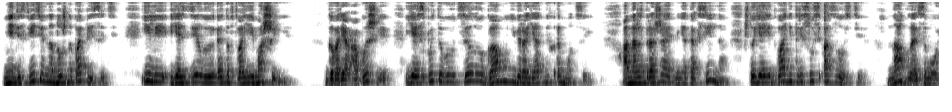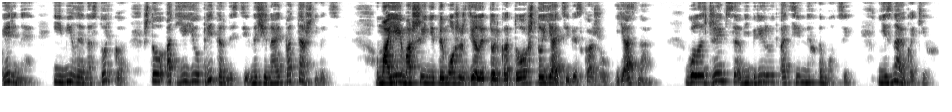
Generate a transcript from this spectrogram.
Мне действительно нужно пописать. Или я сделаю это в твоей машине. Говоря об Эшли, я испытываю целую гамму невероятных эмоций. Она раздражает меня так сильно, что я едва не трясусь от злости. Наглая, самоуверенная и милая настолько, что от ее приторности начинает подташнивать. «В моей машине ты можешь делать только то, что я тебе скажу, ясно?» Голос Джеймса вибрирует от сильных эмоций. Не знаю каких.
